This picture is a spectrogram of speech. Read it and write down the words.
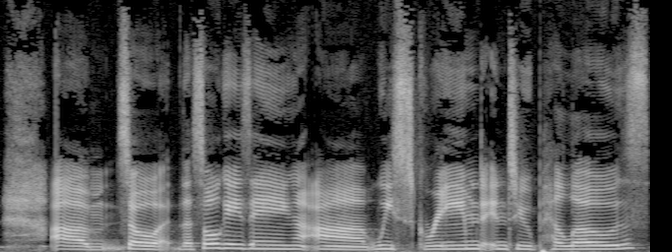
um so the soul gazing uh, we screamed into pillows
